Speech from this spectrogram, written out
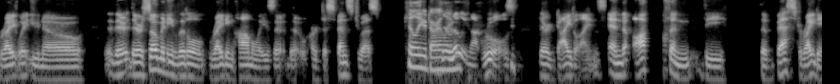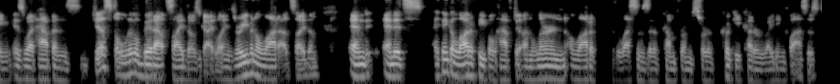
write what you know. There there are so many little writing homilies that, that are dispensed to us Kill your darling. They're really not rules; they're guidelines. And often the the best writing is what happens just a little bit outside those guidelines, or even a lot outside them. And and it's I think a lot of people have to unlearn a lot of the lessons that have come from sort of cookie cutter writing classes.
